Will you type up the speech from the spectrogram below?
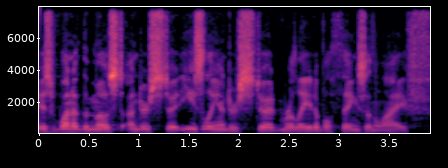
is one of the most understood, easily understood, relatable things in life.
